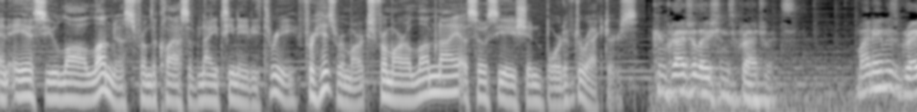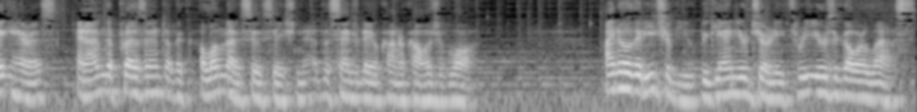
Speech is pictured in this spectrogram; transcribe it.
and ASU Law alumnus from the class of 1983, for his remarks from our Alumni Association Board of Directors. Congratulations, graduates. My name is Greg Harris, and I'm the President of the Alumni Association at the Sandra Day O'Connor College of Law. I know that each of you began your journey three years ago or less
